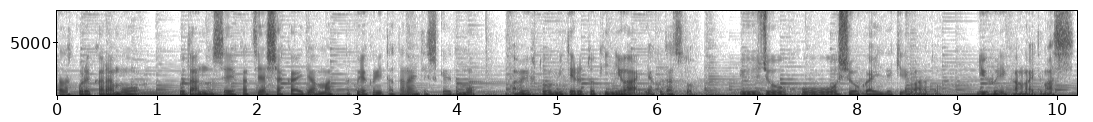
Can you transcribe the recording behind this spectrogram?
ただこれからも普段の生活や社会では全く役に立たないですけれども、アメフトを見てるときには役立つという情報を紹介できればなというふうに考えてます。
